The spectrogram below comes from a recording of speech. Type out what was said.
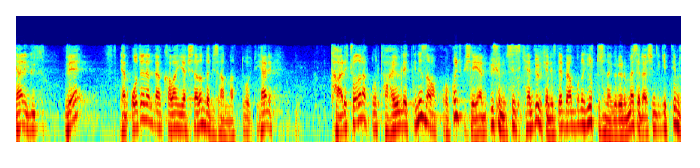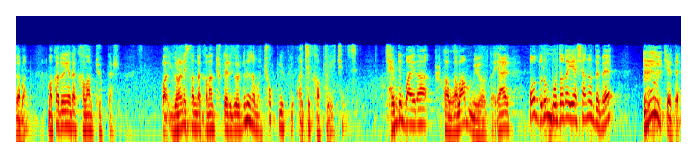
Yani ve yani o dönemden kalan yaşların da bize anlattığı oydu. Yani tarihçi olarak bunu tahayyül ettiğiniz zaman korkunç bir şey. Yani düşünün siz kendi ülkenizde ben bunu yurt dışına görüyorum. Mesela şimdi gittiğim zaman Makedonya'da kalan Türkler, Yunanistan'da kalan Türkleri gördüğünüz zaman çok büyük bir acı kaplıyor içinizi. Kendi bayrağı dalgalanmıyor orada. Yani o durum burada da yaşanırdı ve bu ülkede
